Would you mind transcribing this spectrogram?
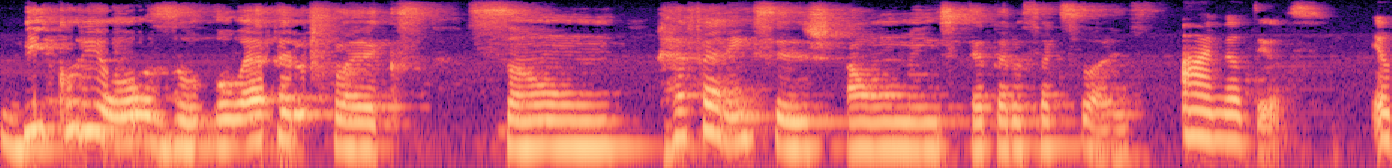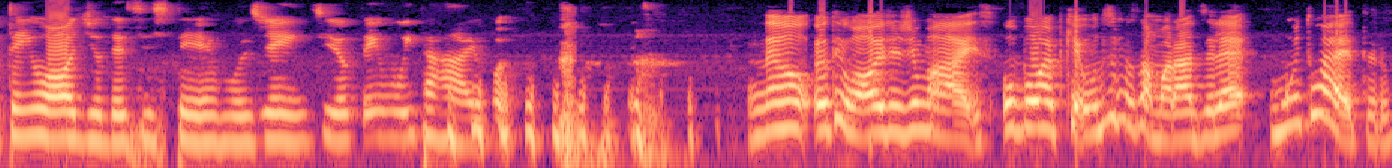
bicurioso ou heteroflex são referências a homens heterossexuais. Ai, meu Deus. Eu tenho ódio desses termos, gente. Eu tenho muita raiva. Não, eu tenho ódio demais. O bom é porque um dos meus namorados, ele é muito hétero.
